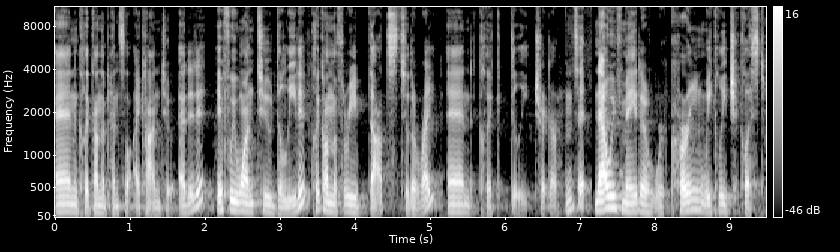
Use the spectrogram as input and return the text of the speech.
and and click on the pencil icon to edit it. If we want to delete it, click on the three dots to the right and click delete trigger. That's it. Now we've made a recurring weekly checklist.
